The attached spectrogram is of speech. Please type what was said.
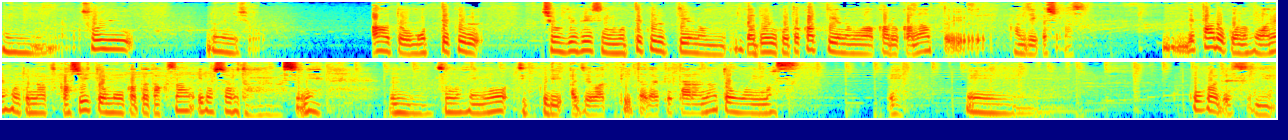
うん、そういう、どういうんでしょう。アートを持ってくる、商業ベースに持ってくるっていうのがどういうことかっていうのもわかるかなという感じがします。で、パルコの方はね、本当に懐かしいと思う方たくさんいらっしゃると思いますしね。うん、その辺をじっくり味わっていただけたらなと思います。え、えー、ここがですね、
